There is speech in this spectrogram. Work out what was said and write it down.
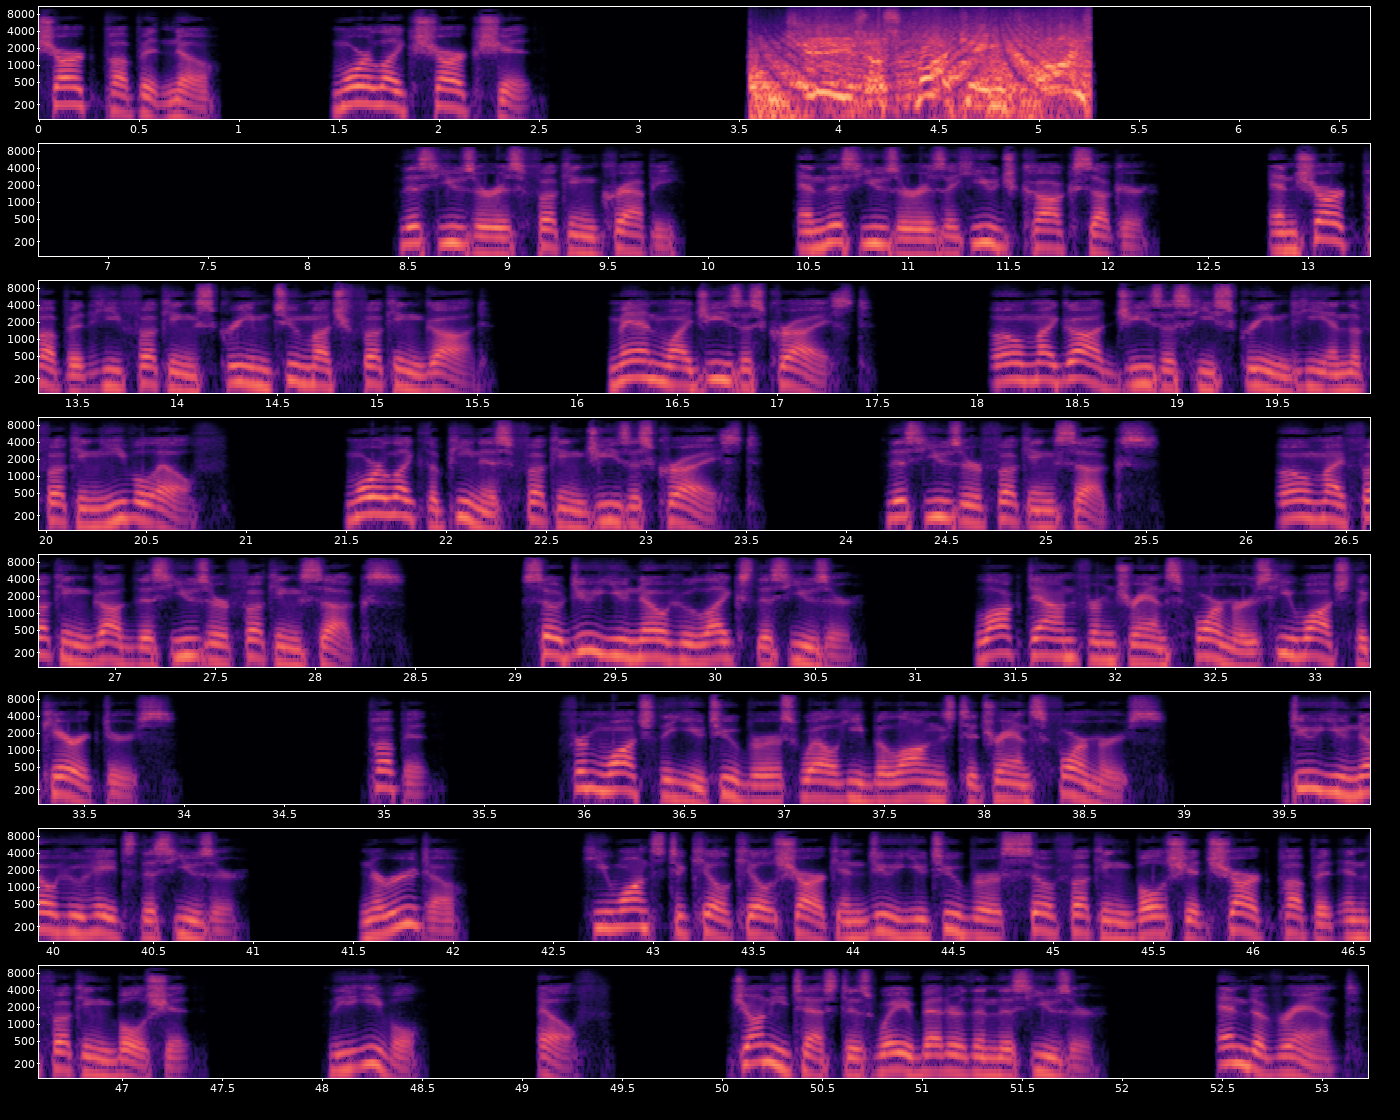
Shark puppet no. More like shark shit. Jesus fucking Christ! This user is fucking crappy. And this user is a huge cocksucker. And Shark Puppet he fucking screamed too much fucking god. Man why Jesus Christ. Oh my god Jesus he screamed he and the fucking evil elf. More like the penis fucking Jesus Christ. This user fucking sucks. Oh my fucking god this user fucking sucks. So do you know who likes this user? Lockdown from Transformers he watch the characters. Puppet. From watch the YouTubers well he belongs to Transformers. Do you know who hates this user? Naruto. He wants to kill Kill Shark and do YouTubers so fucking bullshit Shark Puppet and fucking bullshit. The evil. Elf. Johnny Test is way better than this user. End of rant.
